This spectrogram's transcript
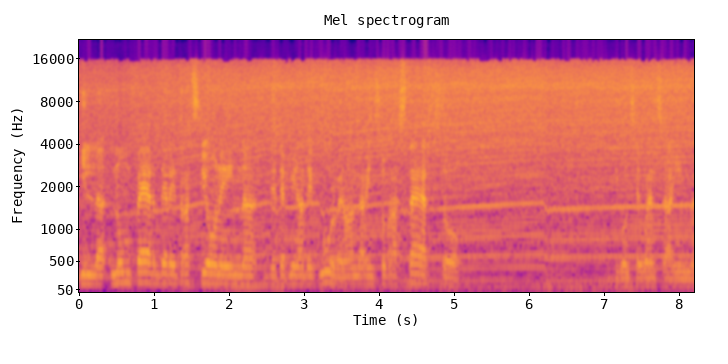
il non perdere trazione in determinate curve, non andare in sovrasterzo, di conseguenza in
